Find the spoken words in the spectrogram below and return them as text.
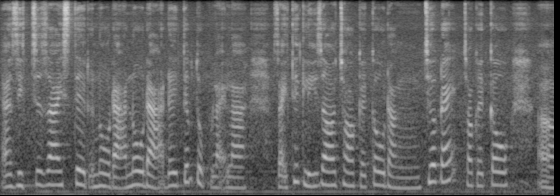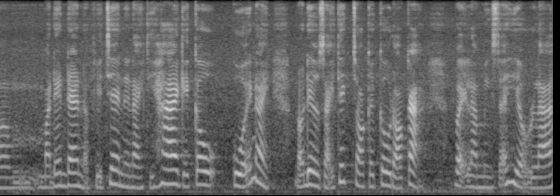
à, dịch dai state nô đá nô đá đây tiếp tục lại là giải thích lý do cho cái câu đằng trước đấy cho cái câu uh, mà đen đen ở phía trên này này. Thì hai cái câu cuối này nó đều giải thích cho cái câu đó cả. Vậy là mình sẽ hiểu là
